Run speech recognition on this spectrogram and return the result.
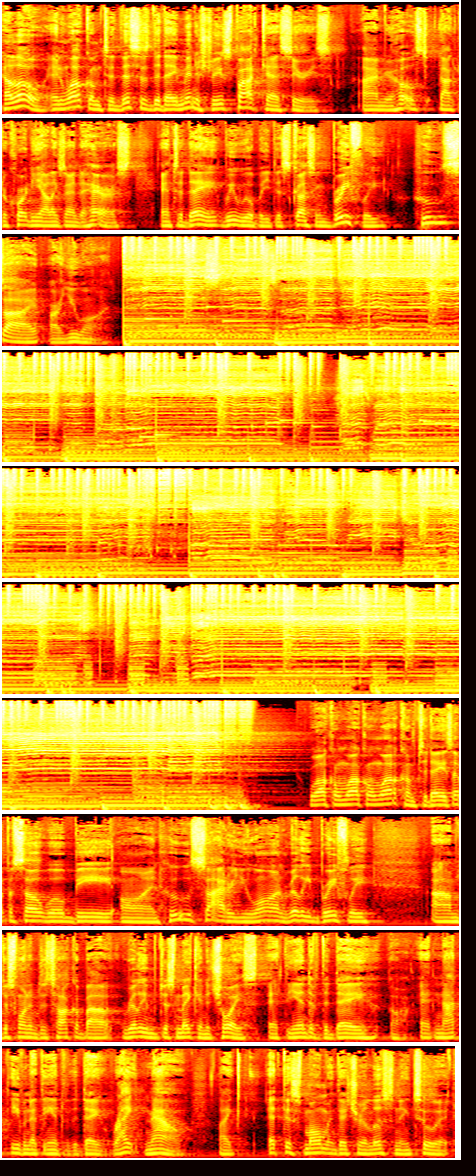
Hello, and welcome to This is the Day Ministries podcast series. I am your host, Dr. Courtney Alexander Harris, and today we will be discussing briefly whose side are you on? Welcome, welcome, welcome. Today's episode will be on whose side are you on? Really briefly, um, just wanted to talk about really just making a choice at the end of the day, or at not even at the end of the day, right now, like at this moment that you're listening to it.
